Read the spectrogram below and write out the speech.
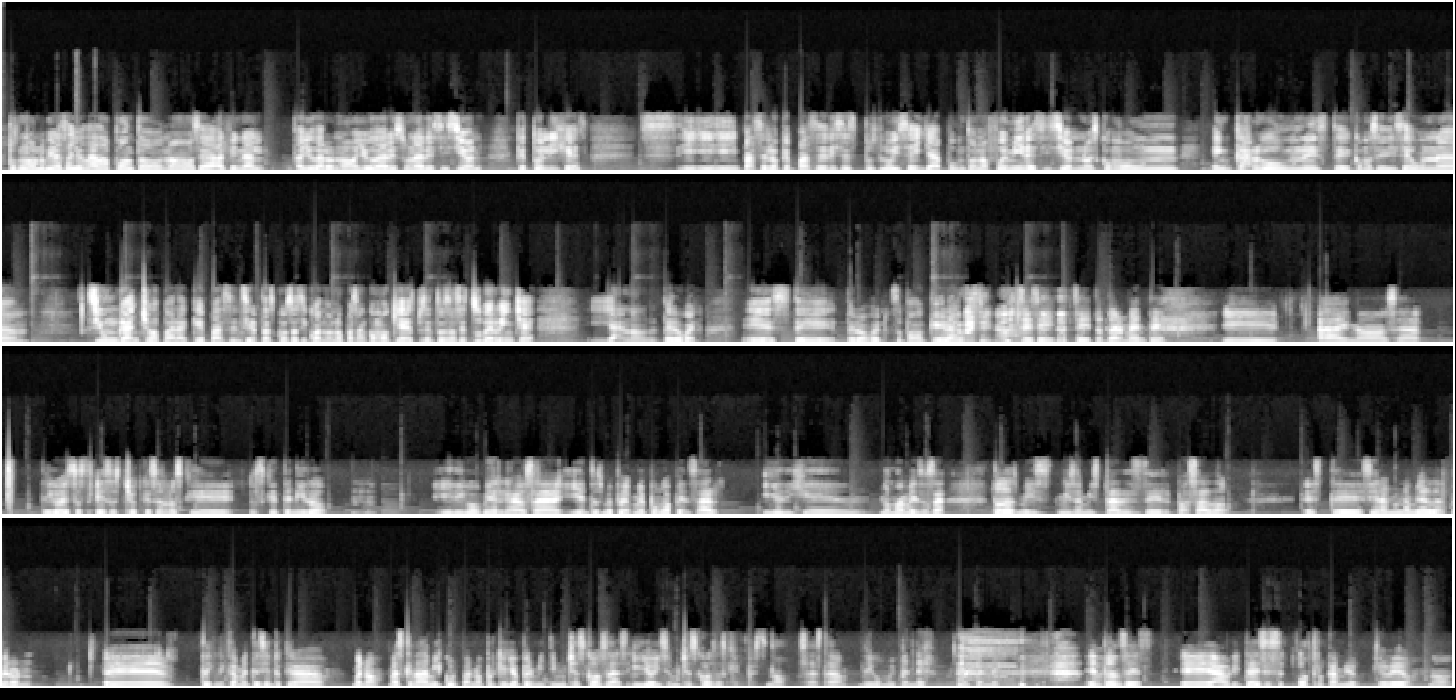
pues no lo hubieras ayudado, punto, ¿no? O sea, al final, ayudar o no ayudar es una decisión que tú eliges y, y, pase lo que pase, dices, pues lo hice y ya, punto, ¿no? Fue mi decisión, no es como un encargo, un, este, ¿cómo se dice? Una... Sí, un gancho para que pasen ciertas cosas y cuando no pasan como quieres, pues entonces haces tu berrinche y ya, ¿no? Pero bueno, este, pero bueno, supongo que era algo así, ¿no? Sí, sí, sí, totalmente. Y, ay, no, o sea, digo, esos, esos choques son los que, los que he tenido. Y digo, verga, o sea, y entonces me, me, pongo a pensar y yo dije, no mames, o sea, todas mis, mis amistades del pasado, este, si eran una mierda, pero eh, técnicamente siento que era, bueno, más que nada mi culpa, ¿no? Porque yo permití muchas cosas y yo hice muchas cosas que, pues, no, o sea, hasta, digo, muy pendeja, muy pendeja. Entonces, eh, ahorita ese es otro cambio que veo, ¿no?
